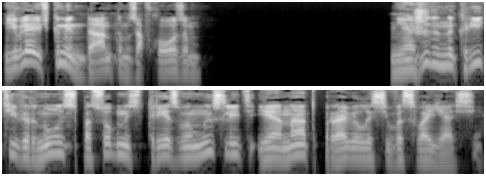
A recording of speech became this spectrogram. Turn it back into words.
являюсь комендантом, завхозом. Неожиданно к Рите вернулась способность трезво мыслить, и она отправилась в Освояси.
